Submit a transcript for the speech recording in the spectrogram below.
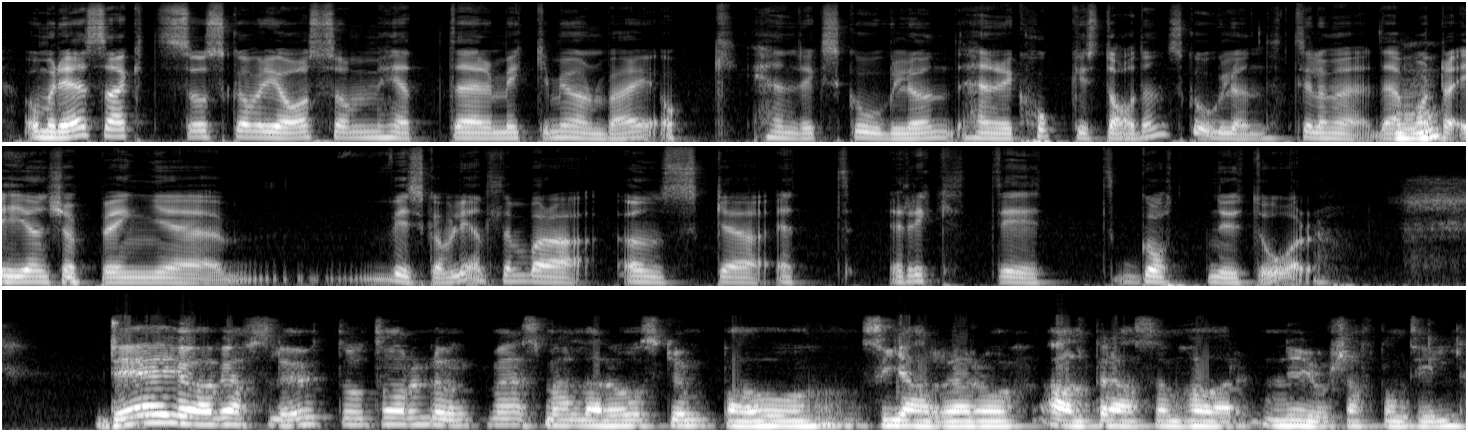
Och med det sagt så ska väl jag som heter Micke Mjörnberg och Henrik Skoglund, Henrik Hockeystaden Skoglund till och med, där Mm. borta i Jönköping eh, Vi ska väl egentligen bara önska ett riktigt gott nytt år Det gör vi absolut och tar det lugnt med smällare och skumpa och cigarrer och allt det där som hör nyårsafton till.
